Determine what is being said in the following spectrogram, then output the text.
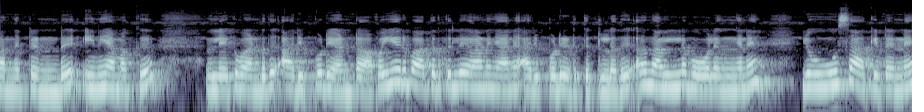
വന്നിട്ടുണ്ട്. ഇനി നമുക്ക് ഇതിലേക്ക് വേണ്ടത് അരിപ്പൊടിയാണ് കേട്ടോ അപ്പോൾ ഈ ഒരു പാത്രത്തിലാണ് ഞാൻ അരിപ്പൊടി എടുത്തിട്ടുള്ളത്. അത് നല്ലപോലെ ഇങ്ങനെ ലൂസാക്കിയിട്ട് തന്നെ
